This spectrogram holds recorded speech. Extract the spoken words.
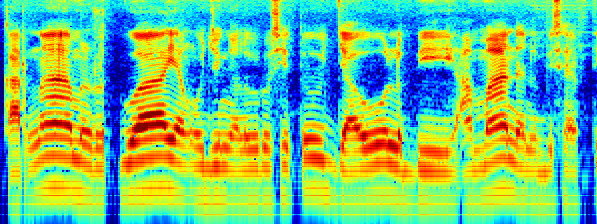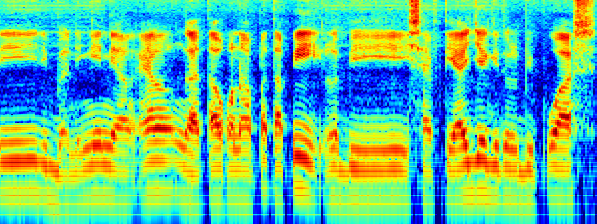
Karena menurut gua yang ujungnya lurus itu jauh lebih aman dan lebih safety dibandingin yang L. Nggak tahu kenapa tapi lebih safety aja gitu lebih puas.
